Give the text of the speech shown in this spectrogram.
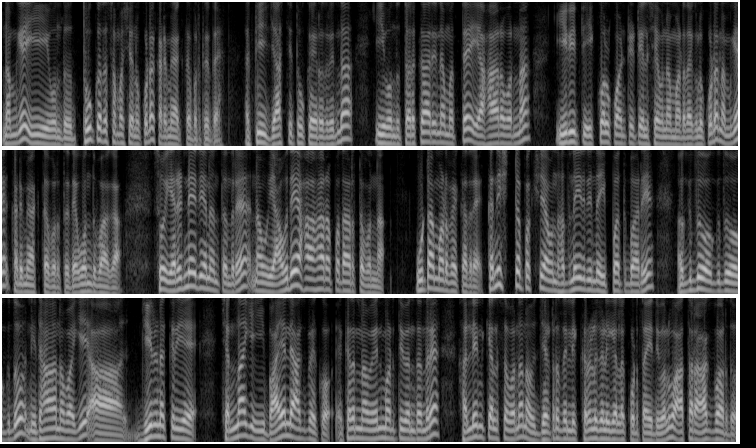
ನಮಗೆ ಈ ಒಂದು ತೂಕದ ಸಮಸ್ಯೆನೂ ಕೂಡ ಕಡಿಮೆ ಆಗ್ತಾ ಬರ್ತದೆ. ಅತಿ ಜಾಸ್ತಿ ತೂಕ ಇರೋದ್ರಿಂದ ಈ ಒಂದು ತರಕಾರಿನ ಮತ್ತು ಆಹಾರವನ್ನು ಈ ರೀತಿ ಈಕ್ವಲ್ ಕ್ವಾಂಟಿಟಿಯಲ್ಲಿ ಸೇವನೆ ಮಾಡಿದಾಗಲೂ ಕೂಡ ನಮಗೆ ಕಡಿಮೆ ಆಗ್ತಾ ಬರ್ತದೆ, ಒಂದು ಭಾಗ. ಸೊ ಎರಡನೇದು ಏನಂತಂದರೆ ನಾವು ಯಾವುದೇ ಆಹಾರ ಪದಾರ್ಥವನ್ನು ಊಟ ಮಾಡಬೇಕಾದ್ರೆ ಕನಿಷ್ಠ ಪಕ್ಷ ಒಂದು ಹದಿನೈದರಿಂದ ಇಪ್ಪತ್ತು ಬಾರಿ ಅಗ್ದು ಅಗ್ದು ಅಗ್ದು ನಿಧಾನವಾಗಿ ಆ ಜೀರ್ಣಕ್ರಿಯೆ ಚೆನ್ನಾಗಿ ಈ ಬಾಯಲ್ಲಿ ಆಗಬೇಕು. ಯಾಕಂದರೆ ನಾವು ಏನು ಮಾಡ್ತೀವಿ ಅಂತಂದರೆ ಹಲ್ಲಿನ ಕೆಲಸವನ್ನು ನಾವು ಜಠರದಲ್ಲಿ ಕರಳುಗಳಿಗೆಲ್ಲ ಕೊಡ್ತಾ ಇದ್ದೀವಲ್ವ? ಆ ಥರ ಆಗಬಾರ್ದು.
